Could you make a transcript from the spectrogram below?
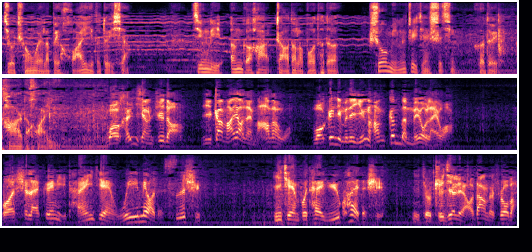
就成为了被怀疑的对象。经理恩格哈找到了伯特德，说明了这件事情和对卡尔的怀疑。我很想知道你干嘛要来麻烦我？我跟你们的银行根本没有来往。我是来跟你谈一件微妙的私事，一件不太愉快的事，你就直截了当的说吧。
